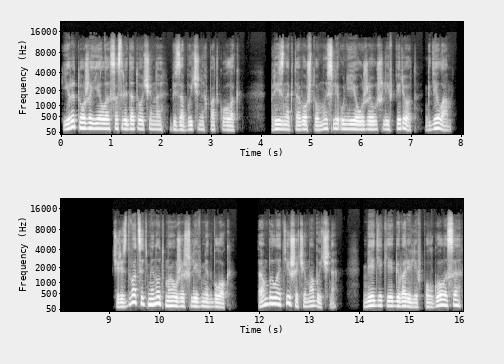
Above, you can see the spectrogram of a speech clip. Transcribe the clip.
Кира тоже ела сосредоточенно, без обычных подколок. Признак того, что мысли у нее уже ушли вперед, к делам. Через 20 минут мы уже шли в медблок. Там было тише, чем обычно. Медики говорили в полголоса,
